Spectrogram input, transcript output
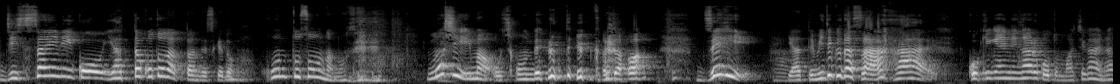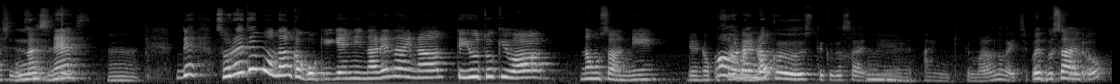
実際にこうやったことだったんですけど、うん、本当そうなので もし今落ち込んでるっていう方はぜひやってみてください、はい、ご機嫌になること間違いなしですよね。うん、でそれでもなんかご機嫌になれないなっていう時は奈緒さんに連絡すればいいの？連絡してくださいね、うん、会いに来てもらうのが一番ウェブサイト？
